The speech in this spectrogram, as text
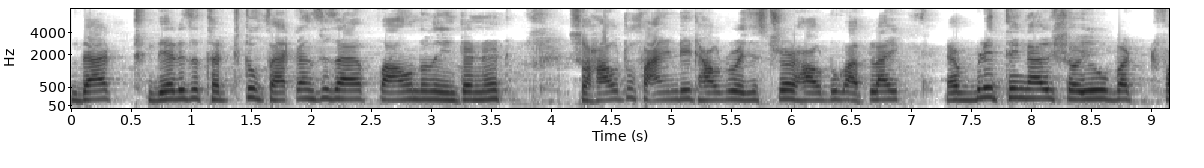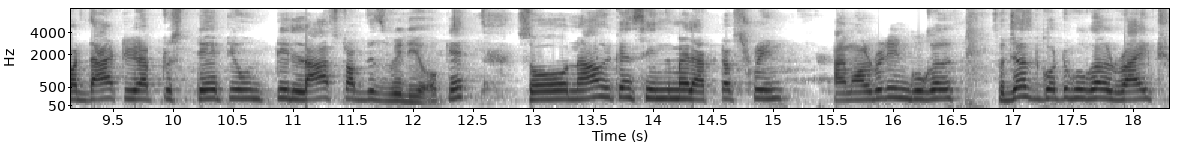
that there is a 32 vacancies i have found on the internet so how to find it how to register how to apply everything i'll show you but for that you have to stay tuned till last of this video okay? So now you can see in my laptop screen i'm already in google. So just go to google write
